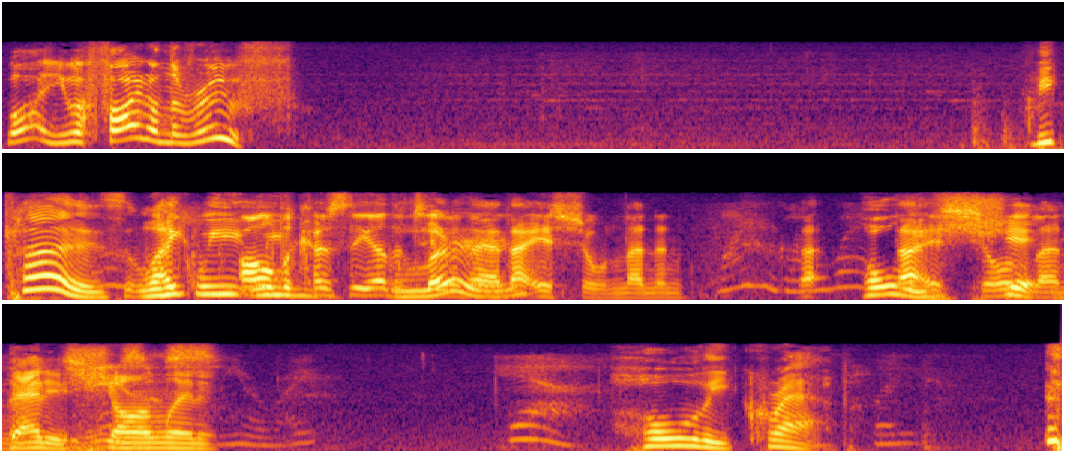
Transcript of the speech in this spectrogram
why you were fine on the roof? Because like we Oh, we because the other two are there. That is Sean Lennon. That, Holy that is Sean shit! Lennon. That is Sean Jesus. Lennon. Holy crap!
